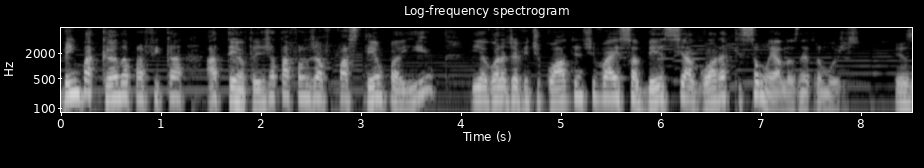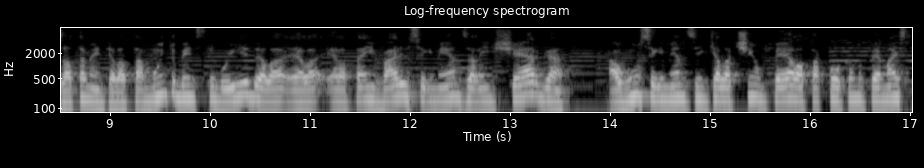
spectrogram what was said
bem bacana para ficar atento. A gente já está falando já faz tempo aí, e agora dia 24 a gente vai saber se agora que são elas, né, Tramujas? Exatamente, ela está muito bem distribuída, ela ela, ela tá em vários segmentos, ela enxerga alguns segmentos em que ela tinha um pé, ela está colocando o pé mais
